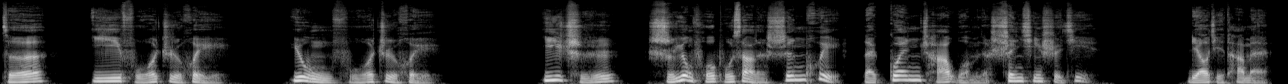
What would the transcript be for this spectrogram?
则依佛智慧，用佛智慧，依持使用佛菩萨的身慧来观察我们的身心世界。了解他们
